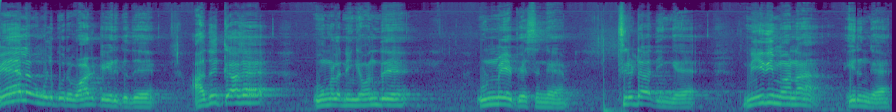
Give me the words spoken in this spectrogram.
மேலே உங்களுக்கு ஒரு வாழ்க்கை இருக்குது. அதுக்காக உங்களை நீங்கள் வந்து உண்மையை பேசுங்க. திருடாதீங்க. நீதிமானாக இருங்க.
